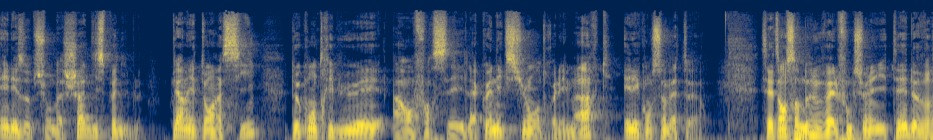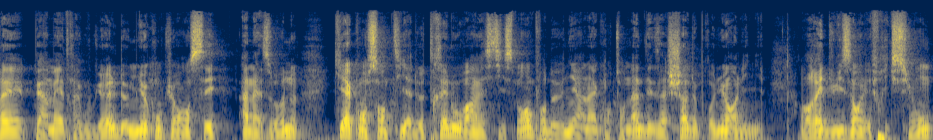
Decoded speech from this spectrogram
et les options d'achat disponibles, permettant ainsi de contribuer à renforcer la connexion entre les marques et les consommateurs. Cet ensemble de nouvelles fonctionnalités devrait permettre à Google de mieux concurrencer Amazon, qui a consenti à de très lourds investissements pour devenir un incontournable des achats de produits en ligne. En réduisant les frictions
